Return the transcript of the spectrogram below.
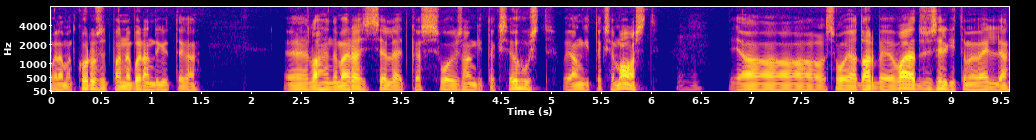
mõlemad korrused panna põrandaküttega, lahendame ära siis selle, et kas soojus hangitakse õhust või hangitakse maast. Mm, -hmm. ja sooja tarbevajaduse selgitame välja,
